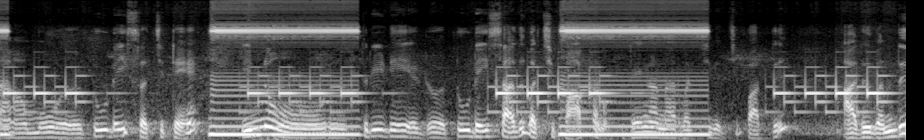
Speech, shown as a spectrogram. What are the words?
நான் மூ டூ டேஸ் வச்சுட்டேன். இன்னும் த்ரீ டே டூ டேஸாவது வச்சு பார்க்கணும். தேங்காய் நார் வச்சு வச்சு பார்த்து அது வந்து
